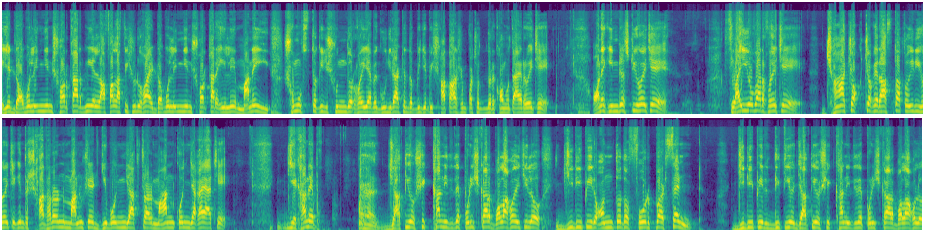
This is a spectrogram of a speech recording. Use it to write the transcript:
এই যে ডবল ইঞ্জিন সরকার নিয়ে লাফালাফি শুরু হয় ডবল ইঞ্জিন সরকার এলে মানেই সমস্ত কিছু সুন্দর হয়ে যাবে। গুজরাটে তো বিজেপি সাতাশ বছর ধরে ক্ষমতায় রয়েছে। অনেক ইন্ডাস্ট্রি হয়েছে ফ্লাইওভার হয়েছে। ঝাঁ চকচকে রাস্তা তৈরি হয়েছে, কিন্তু সাধারণ মানুষের জীবনযাত্রার মান কোন জায়গায় আছে? যেখানে জাতীয় শিক্ষানীতিতে পরিষ্কার বলা হয়েছিল, জিডিপির অন্তত ফোর পার্সেন্ট জিডিপির দ্বিতীয় জাতীয় শিক্ষানীতিতে পরিষ্কার বলা হলো,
